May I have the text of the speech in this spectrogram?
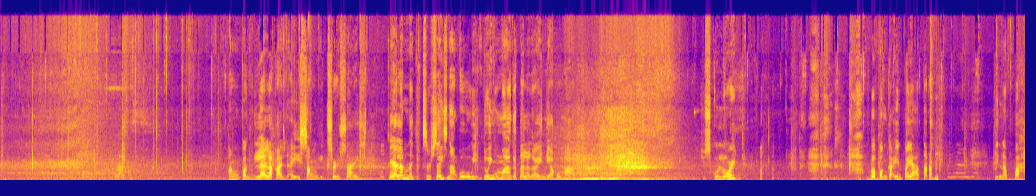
Classes. Ang paglalakad ay isang exercise. Kaya lang nag-exercise na ako uwi. Tuwing umaga talaga, hindi ako maaga. Diyos ko, Lord. Babangkain pa yata kami. Tinapa.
